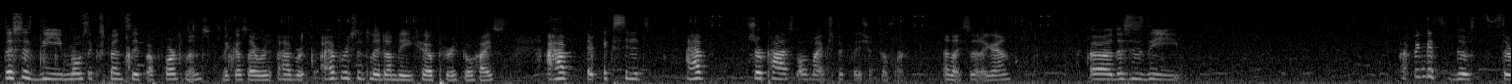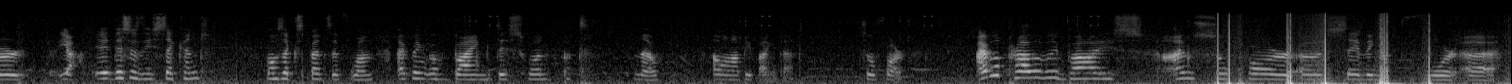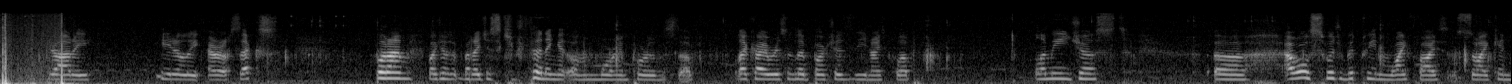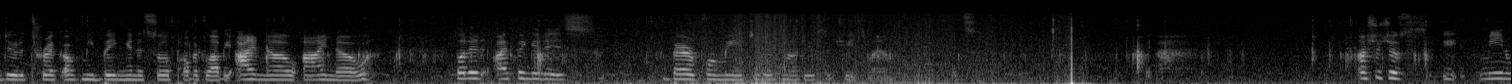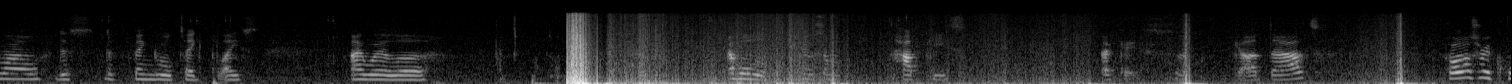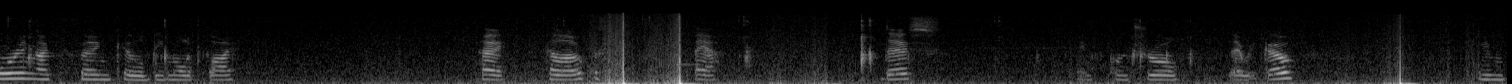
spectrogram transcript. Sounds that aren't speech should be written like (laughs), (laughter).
This is the most expensive apartment because I have I have recently done the Perico heist. I have exceeded, I have surpassed all my expectations so far. As I said again, uh, this is the. I think it's the third. Yeah, it, this is the second most expensive one. I think of buying this one, but no, I will not be buying that so far. I will probably buy. I'm so far uh, saving up for uh, Ferrari Italy Era 6. But I'm, but, just, but I just keep spending it on more important stuff. Like I recently purchased the nightclub. Let me just, uh, I will switch between Wi-Fi so I can do the trick of me being in a solo public lobby. I know, I know. But it, I think it is better for me to just not use the cheats, man. I should just. Meanwhile, this the thing will take place. I will. Uh, I will do some hotkeys. Okay, so got that. Pause recording. I think it will be multiply. Hey, hello. oh, (laughs) yeah. This and control. There we go. Um,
